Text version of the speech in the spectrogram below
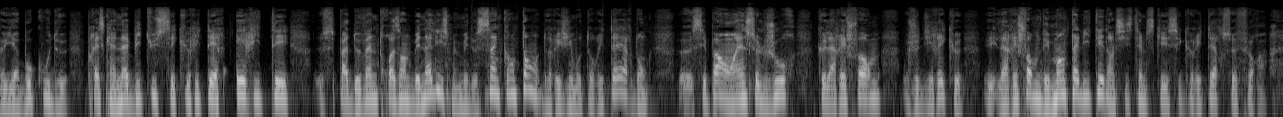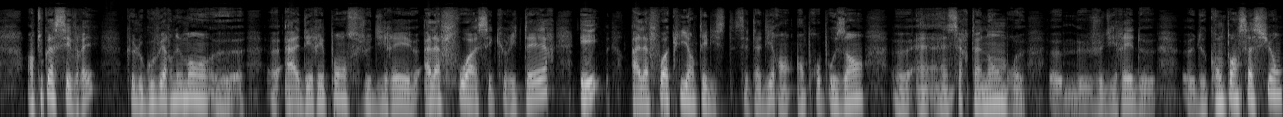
euh, il y a beaucoup de presque un habitus sécuritaire hérité, c'est pas de 23 ans de bénalisme, mais de 50 ans de régime autoritaire. Donc c'est pas en un seul jour que la réforme, je dirais que la réforme des mentalités dans le système sécuritaire se fera. En tout cas, c'est vrai que le gouvernement a des réponses, je dirais, à la fois sécuritaire et à la fois clientéliste, c'est-à-dire en, proposant euh, un, certain nombre, euh, je dirais, de, euh, de compensations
